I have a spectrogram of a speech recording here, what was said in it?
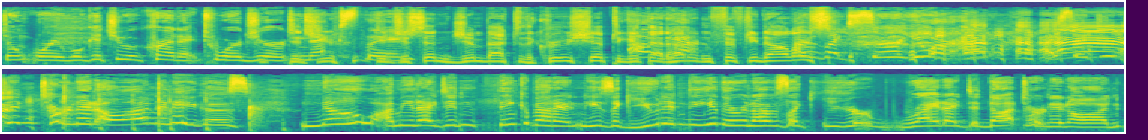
don't worry, we'll get you a credit towards your did you next thing." did you send Jim back to the cruise ship to get Oh, that hundred and fifty dollars? I was like, sir, you are. I said, you didn't turn it on. And he goes, no, I mean, I didn't think about it. And he's like, you didn't either. And I was like, you're right. I did not turn it on.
